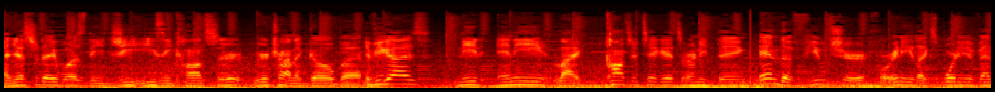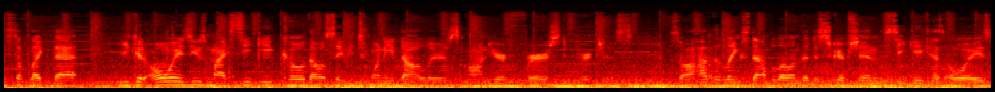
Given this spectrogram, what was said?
And yesterday was the G-Eazy concert. We were trying to go, but if you guys need any like concert tickets or anything in the future for any like sporting events, stuff like that, you could always use my SeatGeek code. That will save you $20 on your first purchase. So I'll have the links down below in the description. SeatGeek has always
